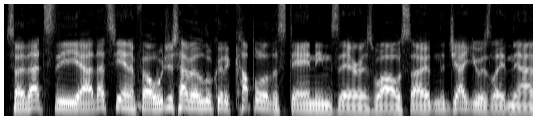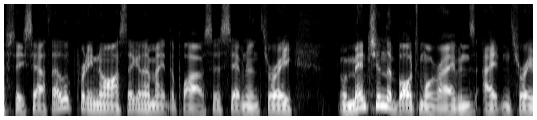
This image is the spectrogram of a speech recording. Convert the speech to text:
so that's the uh, that's the NFL. We'll just have a look at a couple of the standings there as well. So the Jaguars leading the AFC South. They look pretty nice. They're going to make the playoffs. They're seven and three. We mentioned the Baltimore Ravens eight and three.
